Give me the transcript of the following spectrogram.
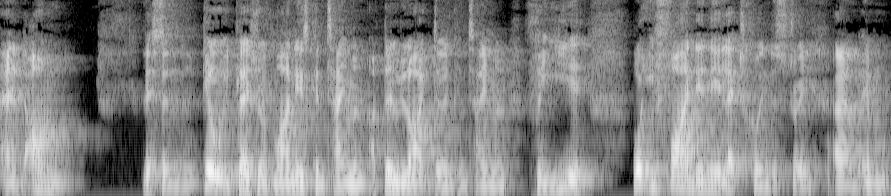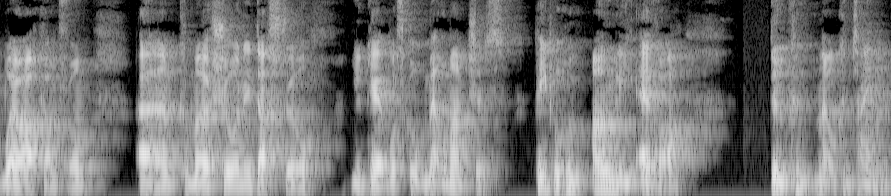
and I'm Listen, guilty pleasure of mine is containment. I do like doing containment. For years, what you find in the electrical industry, um, in where I come from, um, commercial and industrial, you get what's called metal munchers. People who only ever do con- metal containment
